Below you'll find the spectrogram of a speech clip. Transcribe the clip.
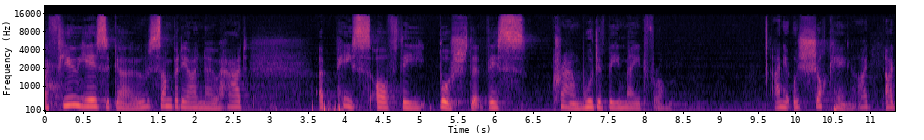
A few years ago, somebody I know had a piece of the bush that this crown would have been made from. And it was shocking. I, I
